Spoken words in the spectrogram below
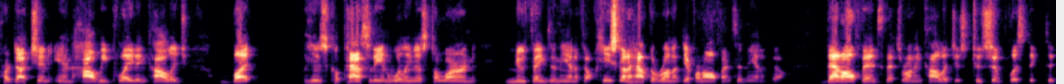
production in how he played in college, but his capacity and willingness to learn new things in the NFL. He's going to have to run a different offense in the NFL. That offense that's run in college is too simplistic to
